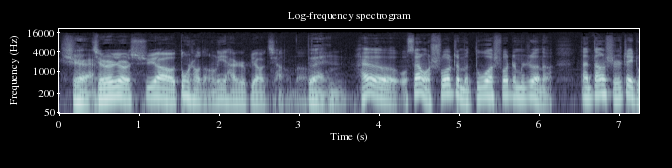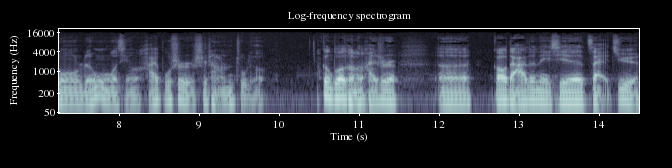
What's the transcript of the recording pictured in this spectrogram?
是。其实就是需要动手能力还是比较强的。对。嗯，还有，我虽然我说这么多，说这么热闹，但当时这种人物模型还不是市场上的主流，更多可能还是、呃高达的那些载具，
